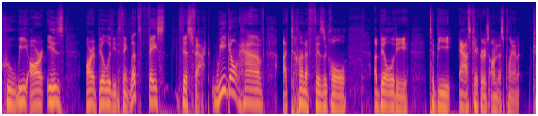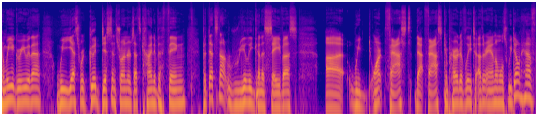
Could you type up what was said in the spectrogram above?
who we are is our ability to think. Let's face this fact. We don't have a ton of physical ability to be ass kickers on this planet. Can we agree with that? We yes, we're good distance runners. That's kind of a thing, but that's not really going to save us. Uh, we aren't fast that fast comparatively to other animals. We don't have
